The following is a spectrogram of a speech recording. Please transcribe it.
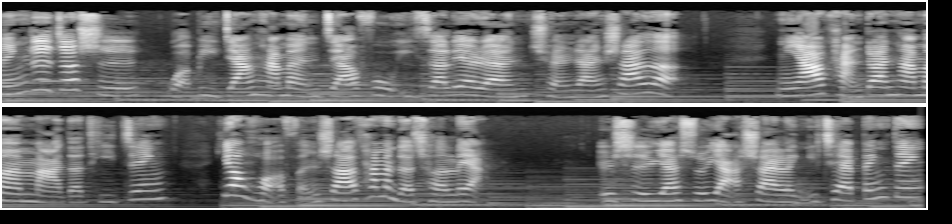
明日这时，我必将他们交付以色列人，全然杀了。你要砍断他们马的蹄筋，用火焚烧他们的车辆。”于是约书亚率领一切兵丁。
